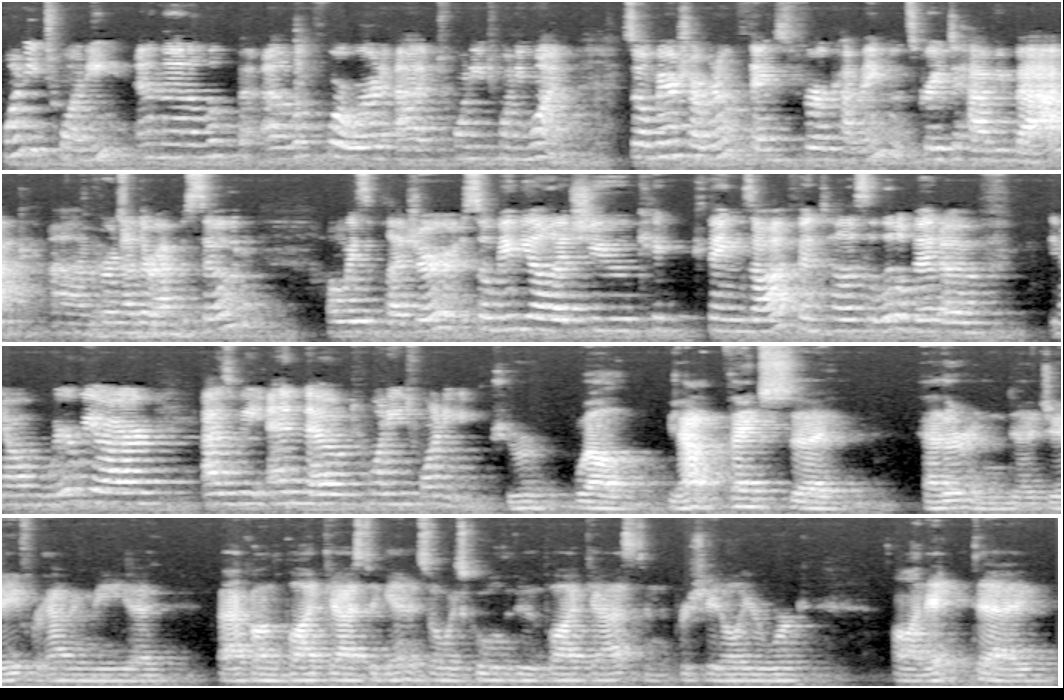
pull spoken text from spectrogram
2020, and then a look, a look forward at 2021. So Mayor Charbonneau, thanks for coming. It's great to have you back uh, for another episode. Always a pleasure. So maybe I'll let you kick things off and tell us a little bit of, you know, where we are as we end out 2020. Sure. Well, yeah, thanks, uh, Heather and uh, Jay, for having me uh, back on the podcast again. It's always cool to do the podcast and appreciate all your work on it. Uh,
